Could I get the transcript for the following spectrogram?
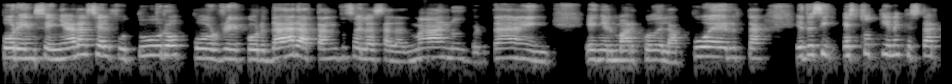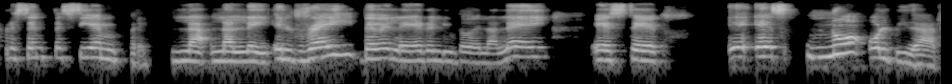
por enseñar hacia el futuro, por recordar atándoselas a las manos, ¿verdad? En, en el marco de la puerta. Es decir, esto tiene que estar presente siempre, la, la ley. El rey debe leer el libro de la ley, este, es no olvidar,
